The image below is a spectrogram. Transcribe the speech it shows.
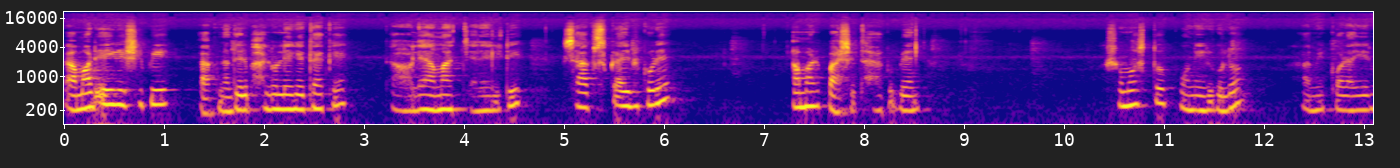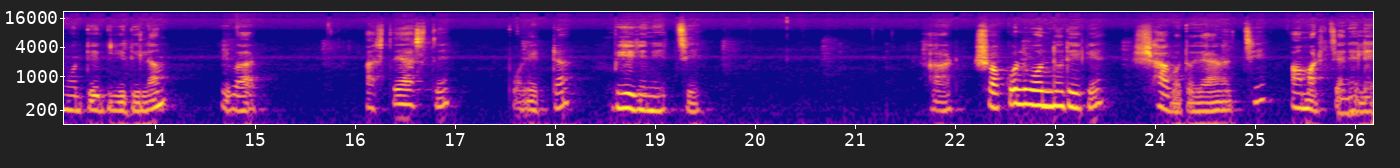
আমার এই রেসিপি আপনাদের ভালো লেগে থাকে, তাহলে আমার চ্যানেলটি সাবস্ক্রাইব করে আমার পাশে থাকবেন। সমস্ত পনিরগুলো আমি কড়াইয়ের মধ্যে দিয়ে দিলাম। এবার আস্তে আস্তে পনিরটা ভেজে নিচ্ছি। আর সকল বন্ধুদেরকে স্বাগত জানাচ্ছি আমার চ্যানেলে।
